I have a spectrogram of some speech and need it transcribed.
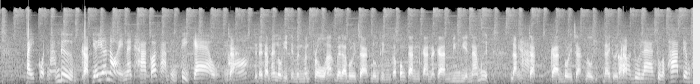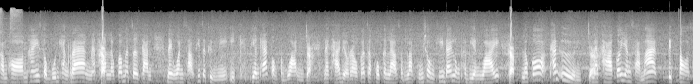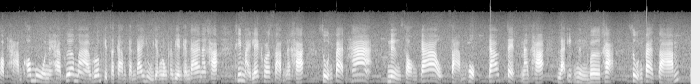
ไปกดน้ำดื่มครับเยอะๆหน่อยนะคะ ก็3-4แก้วจ้ะเนาะจะได้ทำให้โลหิตเนี่ยมันมันโฟลว์ฮะเวลาบริจาครวมถึงก็ป้องกันการอาการวิงเวียนหน้ามืด หลังค่ะจากการบริจาคโลหิตได้ด้วยครับ ก็ดูแลสุขภาพเตรียมความพร้อมให้สมบูรณ์แข็งแรงนะครัคะ บแล้วก็มาเจอกันในวันเสาร์ที่จะถึงนี้อีกเพียงแค่สองสามวันจ้ะ นะคะ เดี๋ยวเราก็จะพบกันแล้วสำหรับคุณผู้ชมที่ได้ลงทะเบียนไว้ ครับ แล้วก็ท่านอื่นจ้ะ นะคะก็ยังสามารถติดต่อสอบถามข้อมูลนะคะเพื่อมาร่วมกิจกรรมกันได้อยู่ยังลงทะเบียนกันได้นะคะ ที่หมายเลขโทรศัพท์นะคะ 085 129 3697 นะคะ และอีกหนึ่งเบอร์ค่ะ 083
